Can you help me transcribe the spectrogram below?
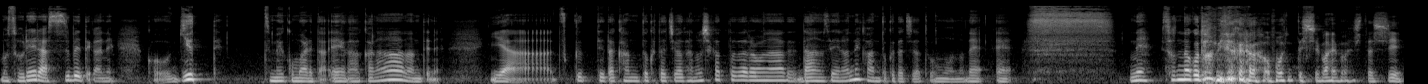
もうそれら全てがねこうギュッて詰め込まれた映画かななんてねいやー作ってた監督たちは楽しかっただろうなって男性のね監督たちだと思うのでえね、そんなことを見ながら思ってしまいましたし、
